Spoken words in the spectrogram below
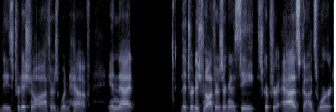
these traditional authors wouldn't have. In that, the traditional authors are going to see scripture as God's word,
